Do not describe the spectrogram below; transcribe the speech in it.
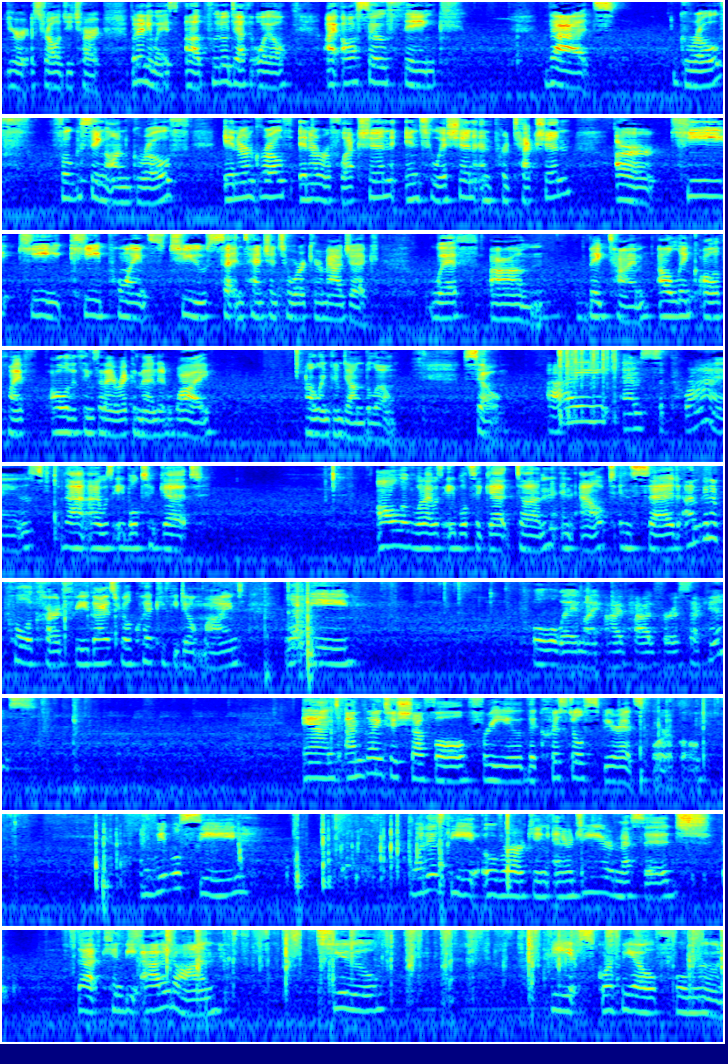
your astrology chart. But anyways, uh, Pluto death oil. I also think that growth, focusing on growth, inner growth, inner reflection, intuition, and protection are key, key, key points to set intention to work your magic with um, big time. I'll link all of my all of the things that I recommend and why. I'll link them down below. So I am surprised that I was able to get all of what I was able to get done and out and said. I'm going to pull a card for you guys real quick if you don't mind. Let me pull away my iPad for a second. And I'm going to shuffle for you the Crystal Spirits Oracle. And we will see what is the overarching energy or message that can be added on to the Scorpio full moon.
